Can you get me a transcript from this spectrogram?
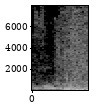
Team's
